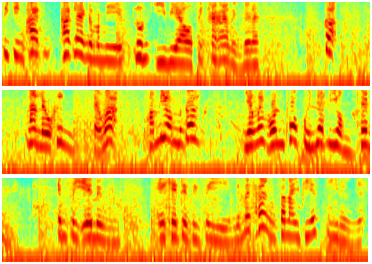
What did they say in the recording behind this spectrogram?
จริงๆ ภาคภาคแรกเนี่ยมันมีรุ่น EVL 6551 ด้วยนะ ก็ลั่นเร็วขึ้น แต่ว่าความนิยมมันก็ยังไม่พ้นพวกปืนยอดนิยม เช่น M4A1 AK74 หรือแม้กระทั่งสไน PSG1 เนี่ย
